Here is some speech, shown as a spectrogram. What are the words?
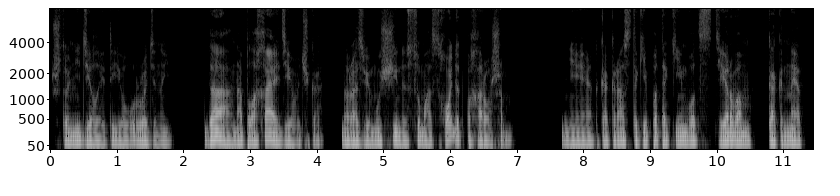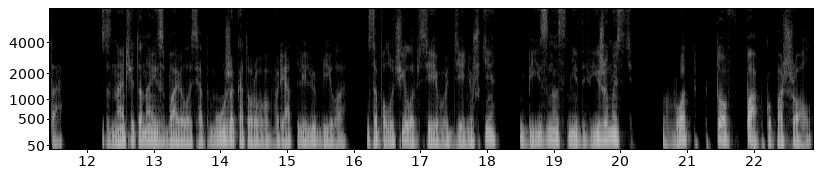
Что не делает ее уродиной. Да, она плохая девочка, но разве мужчины с ума сходят по-хорошему? Нет, как раз-таки по таким вот стервам, как Нетта. Значит, она избавилась от мужа, которого вряд ли любила, заполучила все его денежки, бизнес, недвижимость. Вот кто в папку пошел.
